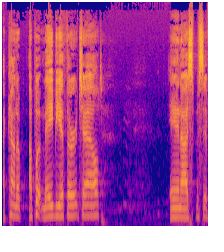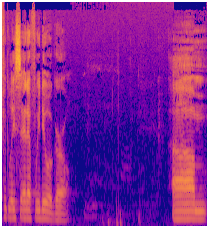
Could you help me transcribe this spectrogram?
I kind of I put maybe a third child, and I specifically said if we do a girl. Um,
